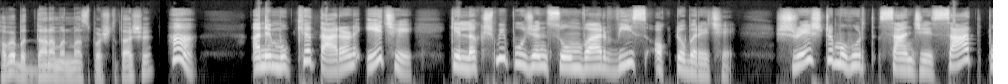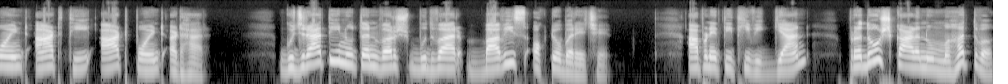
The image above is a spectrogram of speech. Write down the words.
હવે બધાના મનમાં સ્પષ્ટતા છે? હા, અને મુખ્ય તારણ એ છે કે લક્ષ્મી પૂજન સોમવાર વીસ ઓક્ટોબરે છે. શ્રેષ્ઠ મુહૂર્ત સાંજે સાત પોઈન્ટ આઠથી આઠ પોઈન્ટ અઢાર. ગુજરાતી નૂતન વર્ષ બુધવાર બાવીસ ઓક્ટોબરે છે. આપણે તિથિ વિજ્ઞાન, પ્રદોષકાળનું મહત્વ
